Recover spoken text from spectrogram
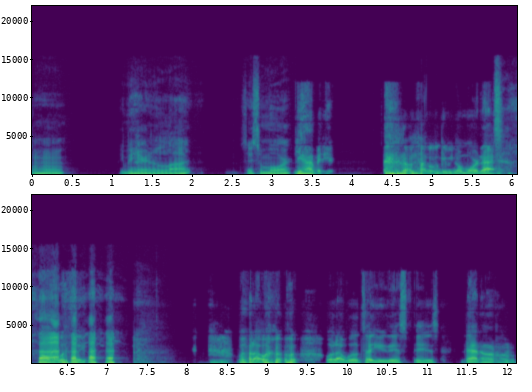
Mm-hmm. You've been hearing it a lot. Say some more. Yeah, I've been here. I'm not gonna give you no more of that. What I will but what I will tell you this is that um,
